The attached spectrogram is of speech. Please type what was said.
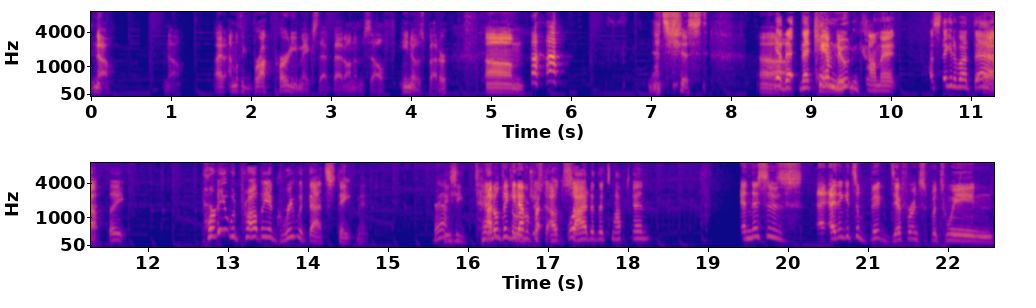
no, no. I, I don't think Brock Purdy makes that bet on himself. He knows better. Um, that's just. Uh, yeah, that, that Cam, Cam Newton, Newton. comment. I was thinking about that. Like, Purdy would probably agree with that statement. Yeah. Is he 10th I don't think he'd or have a just pre- outside of the top ten. and this is I think it's a big difference between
